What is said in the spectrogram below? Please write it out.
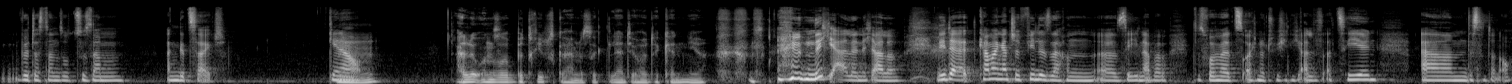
wird das dann so zusammen angezeigt. Genau. Mhm. Alle unsere Betriebsgeheimnisse lernt ihr heute kennen hier. nicht alle, nicht alle. Nee, da kann man ganz schön viele Sachen äh, sehen, aber das wollen wir jetzt euch natürlich nicht alles erzählen. Ähm, das sind dann auch,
